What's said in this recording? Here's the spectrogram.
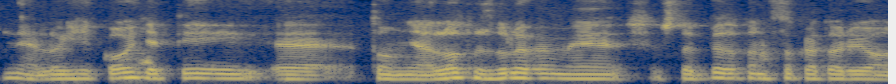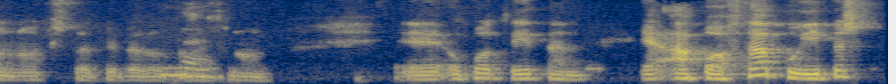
Ναι, λογικό, γιατί ε, το μυαλό τους δούλευε με, στο επίπεδο των αυτοκρατοριών, όχι στο επίπεδο των ναι. εθνών. Ε, οπότε ήταν... Ε, από αυτά που είπες,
